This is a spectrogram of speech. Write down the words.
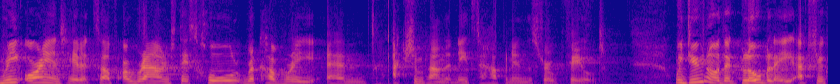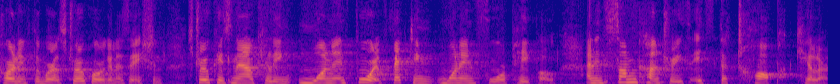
reorientate itself around this whole recovery um, action plan that needs to happen in the stroke field. We do know that globally, actually according to the World Stroke Organization, stroke is now killing one in four, affecting one in four people. And in some countries, it's the top killer.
